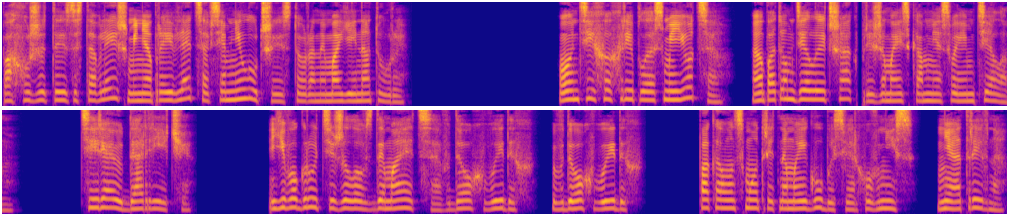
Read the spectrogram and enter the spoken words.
Похоже, ты заставляешь меня проявлять совсем не лучшие стороны моей натуры». Он тихо хрипло смеется, а потом делает шаг, прижимаясь ко мне своим телом. Теряю дар речи. Его грудь тяжело вздымается, вдох-выдох, вдох-выдох, пока он смотрит на мои губы сверху вниз, неотрывно.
